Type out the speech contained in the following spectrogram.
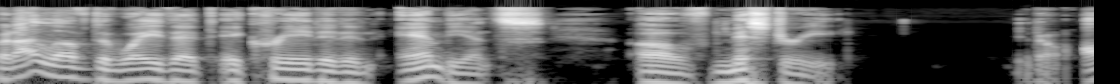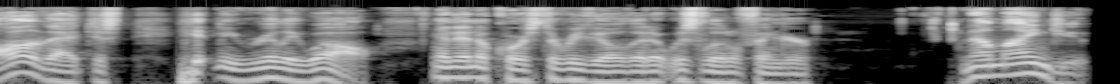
but I loved the way that it created an ambience of mystery. You know, all of that just hit me really well. And then, of course, the reveal that it was Littlefinger. Now, mind you,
